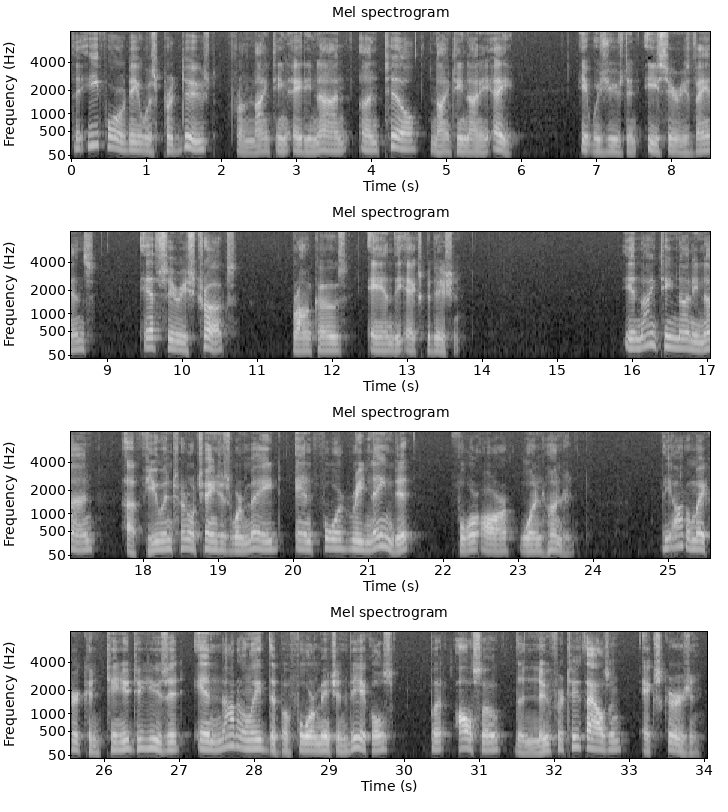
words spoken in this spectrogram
The E4OD was produced from 1989 until 1998. It was used in E-Series vans, F-Series trucks, Broncos, and the Expedition. In 1999, a few internal changes were made and Ford renamed it 4R100. The automaker continued to use it in not only the before mentioned vehicles, but also the new for 2000 Excursion.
